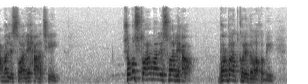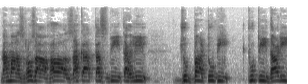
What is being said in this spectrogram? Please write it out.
আমালে সালেহা আছে, সমস্ত আমালে সালেহা বরবাদ করে দেওয়া হবে। নামাজ, রোজা, হজ, যাকাত, তাসবিহ, তাহলিল, জুব্বা টুবি টুপি, দাড়ি,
